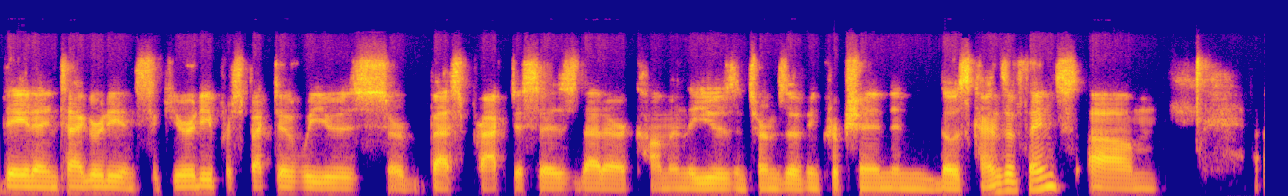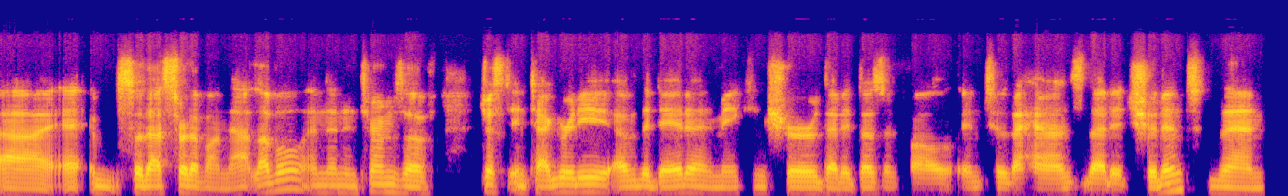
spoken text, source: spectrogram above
data integrity and security perspective, we use of best practices that are commonly used in terms of encryption and those kinds of things. Um, uh, eh, so that's sort of on that level. And then in terms of just integrity of the data and making sure that it doesn't fall into the hands that it shouldn't, then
